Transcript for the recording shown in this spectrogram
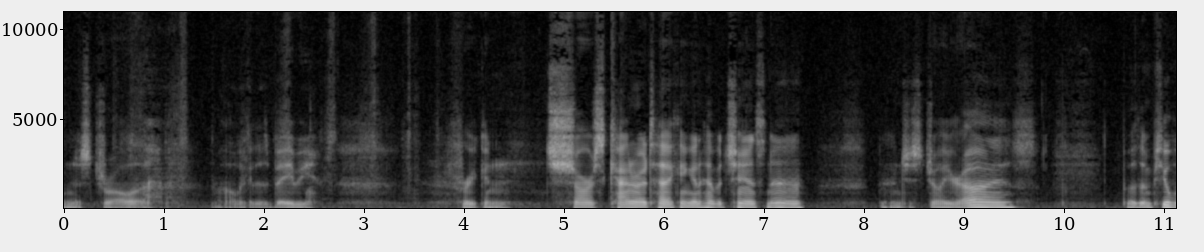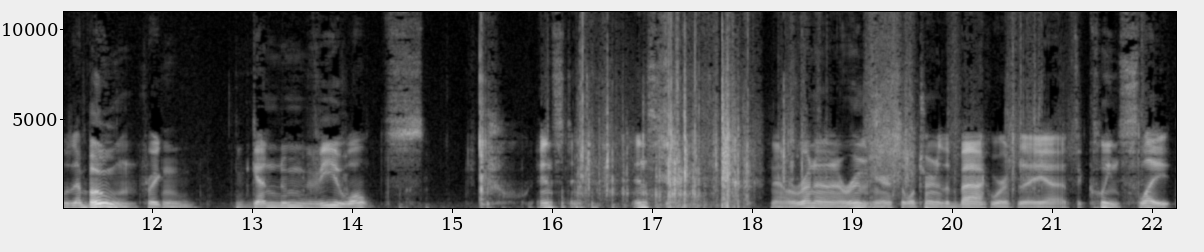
And Just draw a, oh look at this baby. Freaking Char's counterattacking, gonna have a chance now. And just draw your eyes. Put them pupils and boom! Freaking Gundam V Waltz. Instant. Instant. Now we're running out of room here, so we'll turn to the back where it's a, uh, it's a clean slate.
